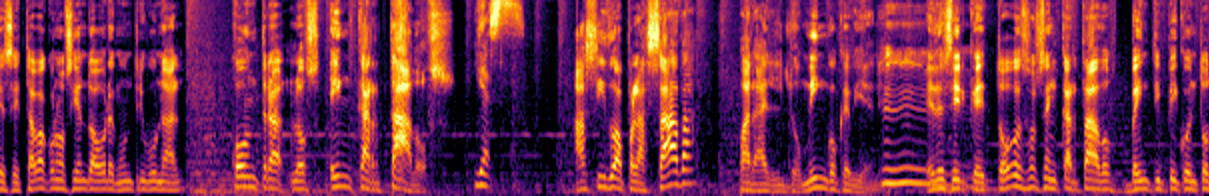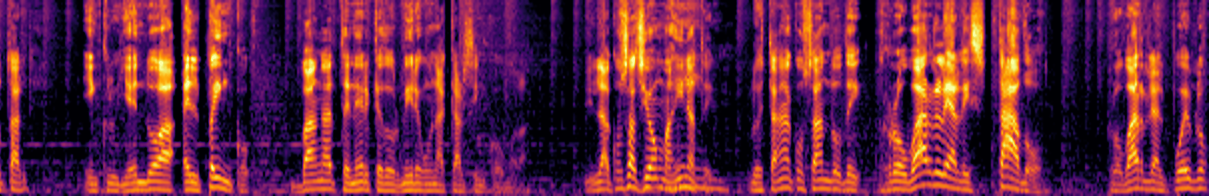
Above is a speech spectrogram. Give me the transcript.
que se estaba conociendo ahora en un tribunal contra los encartados Yes. ha sido aplazada para el domingo que viene. Mm. Es decir, que todos esos encartados, 20 y pico en total, incluyendo a El Penco, van a tener que dormir en una cárcel incómoda. Y la acusación, imagínate, lo están acusando de robarle al Estado, robarle al pueblo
